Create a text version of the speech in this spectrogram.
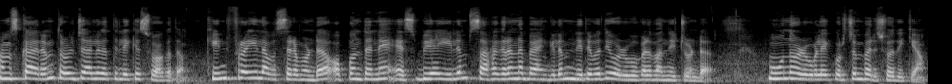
നമസ്കാരം. തൊഴിൽജാലകത്തിലേക്ക് സ്വാഗതം. കിൻഫ്രയിൽ അവസരമുണ്ട്. ഒപ്പം തന്നെ എസ് ബി ഐയിലും സഹകരണ ബാങ്കിലും നിരവധി ഒഴിവുകൾ വന്നിട്ടുണ്ട്. മൂന്ന് ഒഴിവുകളെക്കുറിച്ചും പരിശോധിക്കാം.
